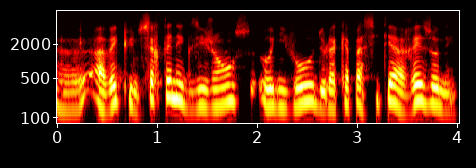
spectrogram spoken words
euh, avec une certaine exigence au niveau de la capacité à raisonner.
